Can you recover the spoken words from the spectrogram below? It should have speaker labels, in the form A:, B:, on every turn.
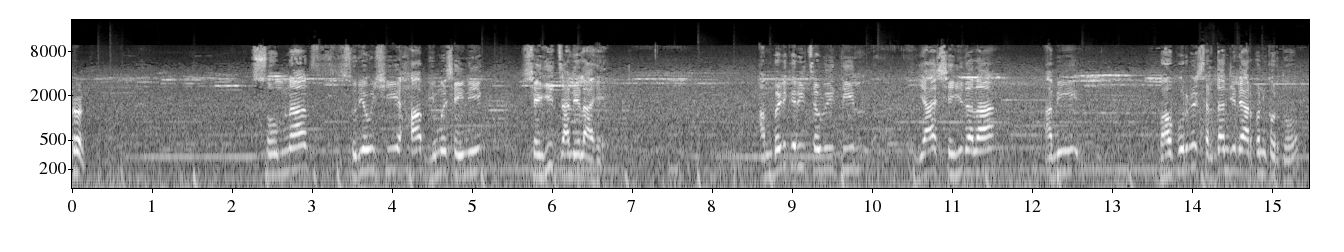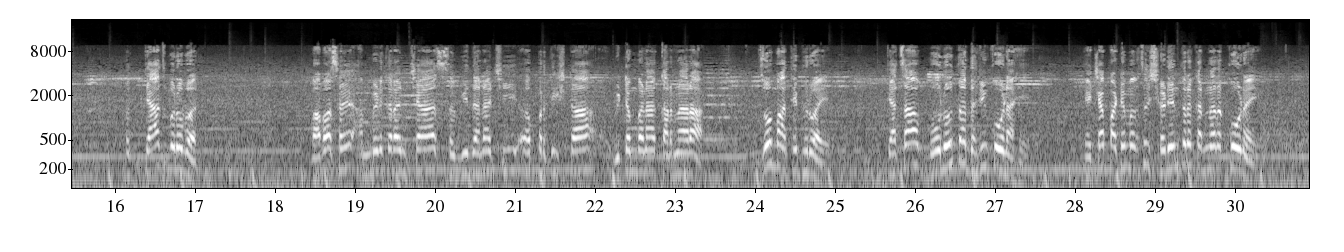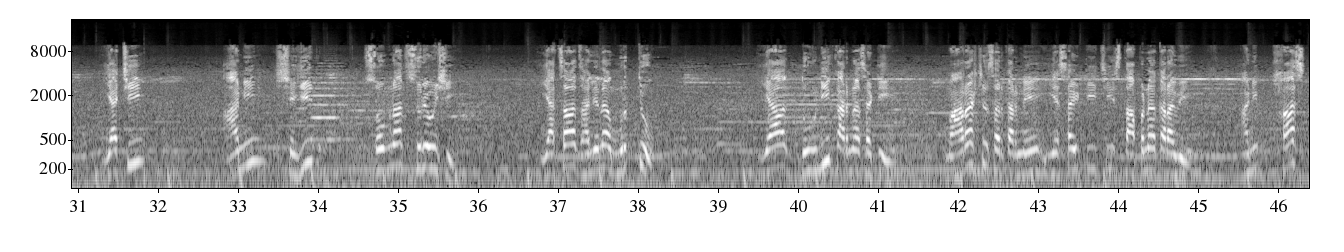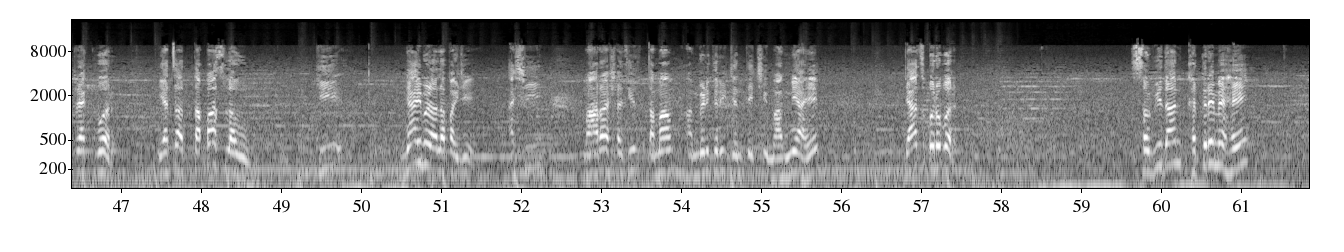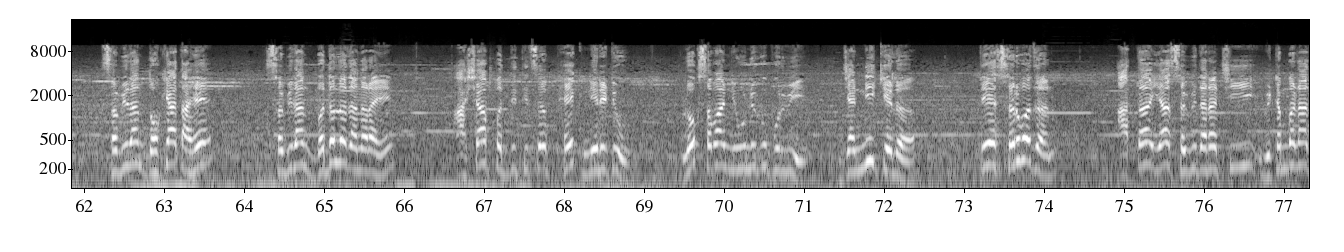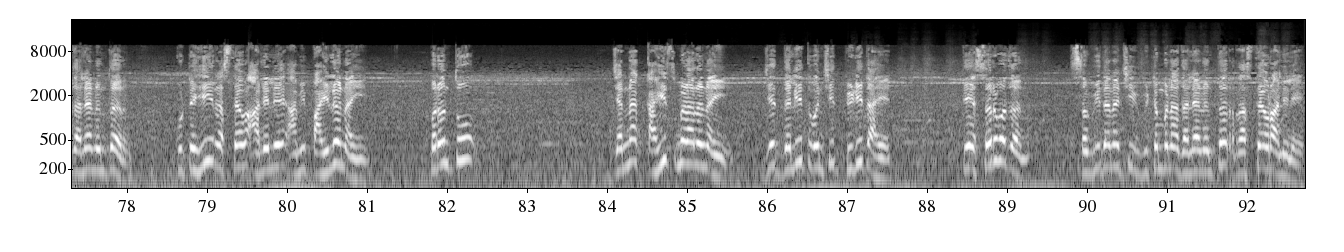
A: Role.
B: Somnath Suryavanshi हा भीमसैनिक शहीद झालेला आहे. आंबेडकरी चळवळीतील या शहीदाला आम्ही भावपूर्ण श्रद्धांजली अर्पण करतो. पण त्याचबरोबर बाबासाहेब आंबेडकरांच्या संविधानाची अप्रतिष्ठा विटंबना करणारा जो माथेफिरू आहे त्याचा बोलवता धनी कोण आहे? याच्या पाठीमागचं षडयंत्र करणारा कोण आहे? याची आणि शहीद सोमनाथ सूर्यवंशी याचा झालेला मृत्यू या दोन्ही कारणासाठी महाराष्ट्र सरकारने एस आय टीची स्थापना करावी आणि फास्ट ट्रॅकवर याचा तपास लावून की न्याय मिळाला पाहिजे अशी महाराष्ट्रातील तमाम आंबेडकरी जनतेची मागणी आहे. त्याचबरोबर संविधान खतरे में है संविधान धोक्यात आहे संविधान बदललं जाणार आहे अशा पद्धतीचं फेक नेरेटिव्ह लोकसभा निवडणुकीपूर्वी ज्यांनी केलं ते सर्वजण आता या संविधानाची विटंबना झाल्यानंतर कुठेही रस्त्यावर आलेले आम्ही पाहिलं नाही. परंतु ज्यांना काहीच मिळालं नाही जे दलित वंचित पीडित आहेत ते सर्वजण संविधानाची विटंबना झाल्यानंतर रस्त्यावर आलेले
